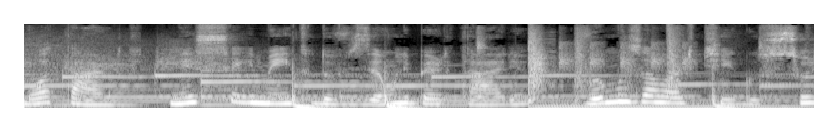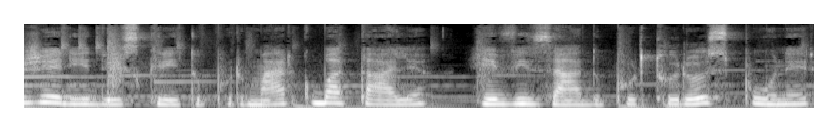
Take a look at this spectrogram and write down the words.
Boa tarde. Nesse segmento do Visão Libertária, vamos ao artigo sugerido e escrito por Marco Batalha, revisado por Turo Spooner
